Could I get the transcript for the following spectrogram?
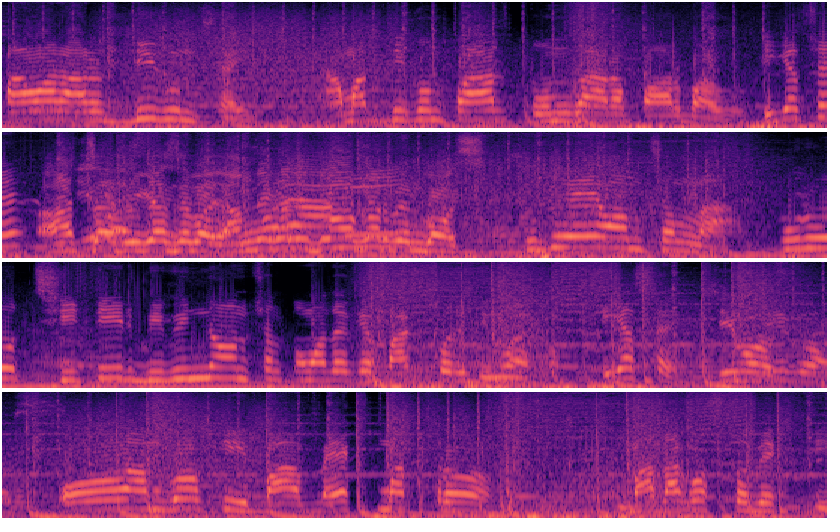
পাওয়ার আরও দ্বিগুণ চাই। আমার দ্বিগুণ পাওয়ার তোমরা আরও পাওয়ার ঠিক আছে? আচ্ছা ঠিক আছে ভাই। আপনি খালি দোয়া করবেন বস শুধু এই অঞ্চল না পুরো সিটির বিভিন্ন অঞ্চল তোমাদেরকে ভাগ করে দিব ঠিক আছে? ও আমগো কি বা- একমাত্র বাধাগ্রস্ত ব্যক্তি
